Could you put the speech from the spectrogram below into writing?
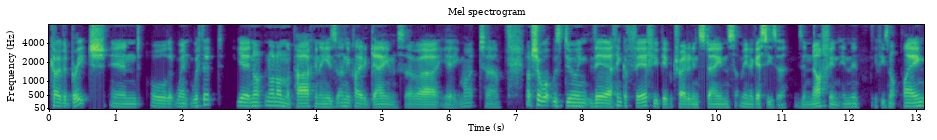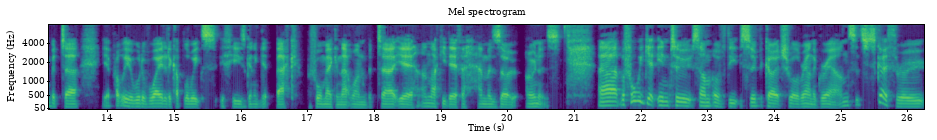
COVID breach and all that went with it yeah, not not on the park, and he's only played a game. So uh, yeah, you might uh, not sure what was doing there. I think a fair few people traded in Staines. I mean, I guess he's a he's enough in in the, if he's not playing, but uh, yeah, probably would have waited a couple of weeks if he's going to get back before making that one. But uh, yeah, unlucky there for Hamiso owners. Uh, before we get into some of the super coach well around the grounds, let's just go through.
